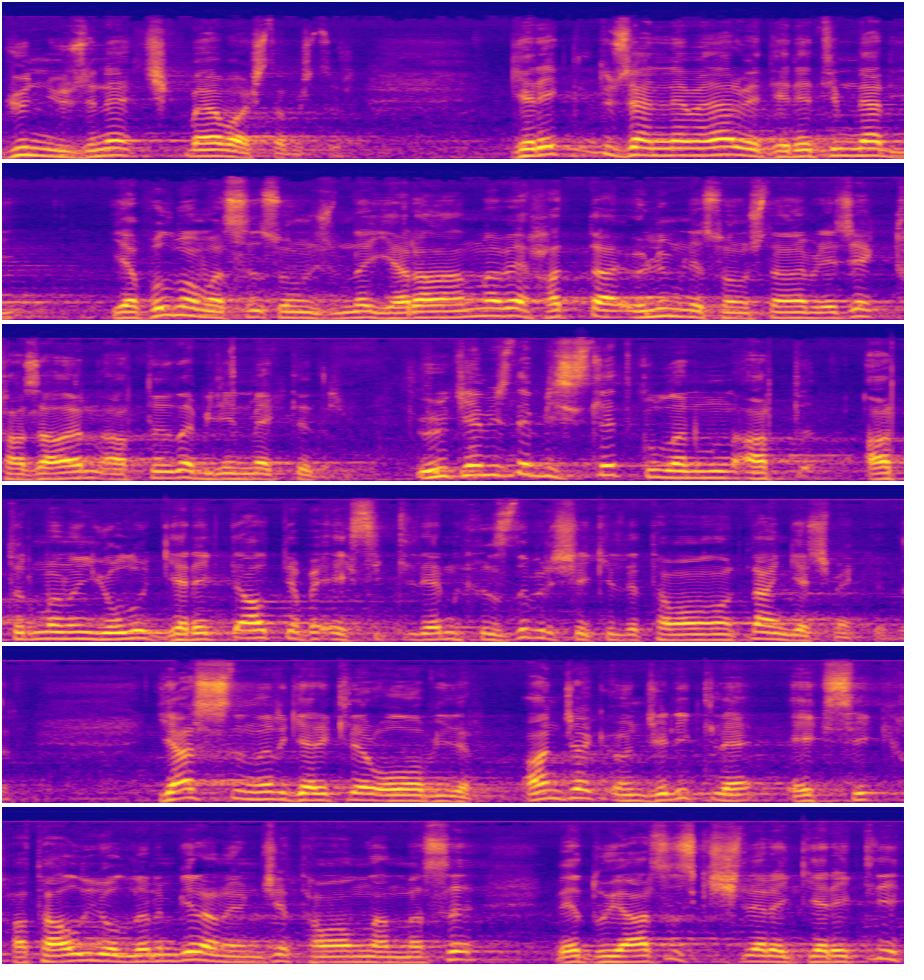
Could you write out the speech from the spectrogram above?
gün yüzüne çıkmaya başlamıştır. Gerekli düzenlemeler ve denetimler yapılmaması sonucunda yaralanma ve hatta ölümle sonuçlanabilecek kazaların arttığı da bilinmektedir. Ülkemizde bisiklet kullanımının art, arttırmanın yolu gerekli altyapı eksikliklerini hızlı bir şekilde tamamlamaktan geçmektedir. Yaş sınırı gerekliler olabilir. Ancak öncelikle eksik, hatalı yolların bir an önce tamamlanması ve duyarsız kişilere gerekli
